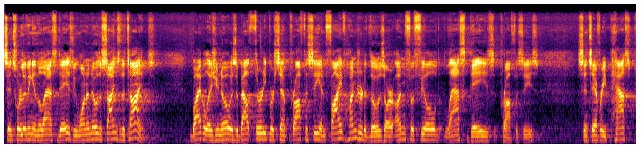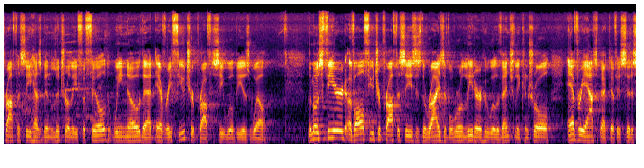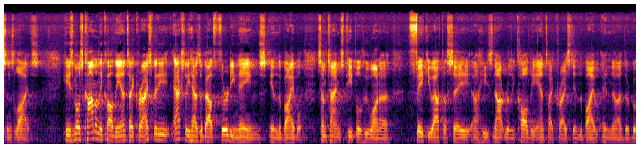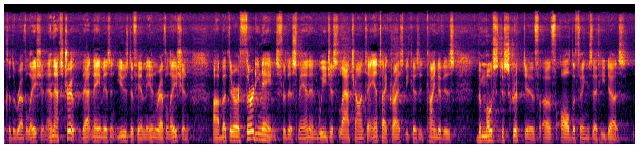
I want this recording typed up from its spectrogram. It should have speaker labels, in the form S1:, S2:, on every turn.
S1: Since we're living in the last days, we want to know the signs of the times. The Bible, as you know, is about 30% prophecy, and 500 of those are unfulfilled last days prophecies. Since every past prophecy has been literally fulfilled, we know that every future prophecy will be as well. The most feared of all future prophecies is the rise of a world leader who will eventually control every aspect of his citizens' lives. He's most commonly called the Antichrist, but he actually has about 30 names in the Bible. Sometimes people who want to fake you out, they'll say uh, he's not really called the Antichrist in the Bible, in uh, the book of the Revelation. And that's true. That name isn't used of him in Revelation. Uh, but there are 30 names for this man, and we just latch on to Antichrist because it kind of is the most descriptive of all the things that he does.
